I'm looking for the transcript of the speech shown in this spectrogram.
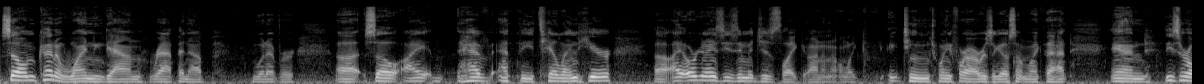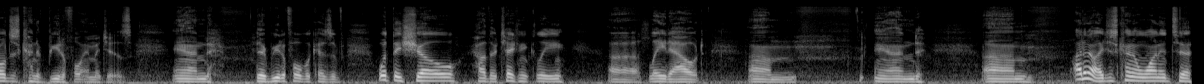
So I'm kind of winding down, wrapping up, whatever. Uh, so I have at the tail end here, uh, I organized these images like, I don't know, like 18, 24 hours ago, something like that. And these are all just kind of beautiful images. And they're beautiful because of what they show, how they're technically uh, laid out. Um, and um, I don't know, I just kind of wanted to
